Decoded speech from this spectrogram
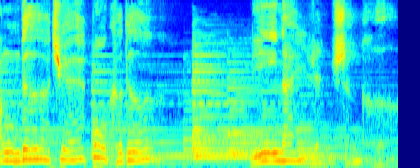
想得却不可得，你奈人生何？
